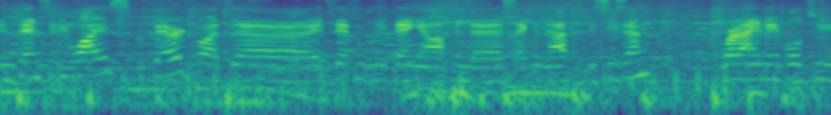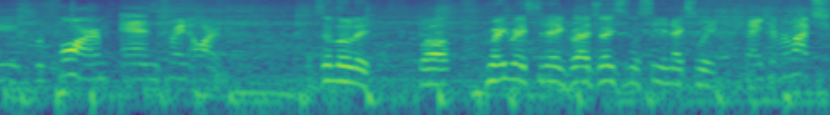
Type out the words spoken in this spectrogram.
intensity-wise prepared, but uh, it's definitely paying off in the second half of the season, where I'm able to perform and train hard. Absolutely. Well, great race today. Congratulations. We'll see you next week. Thank you very much.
